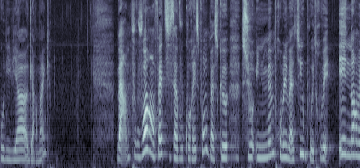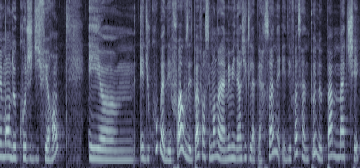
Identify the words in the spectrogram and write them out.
Olivia Garminck. ben, pour voir en fait si ça vous correspond parce que sur une même problématique, vous pouvez trouver énormément de coachs différents. Et, euh, du coup, ben, des fois, vous n'êtes pas forcément dans la même énergie que la personne et des fois, ça ne peut ne pas matcher.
